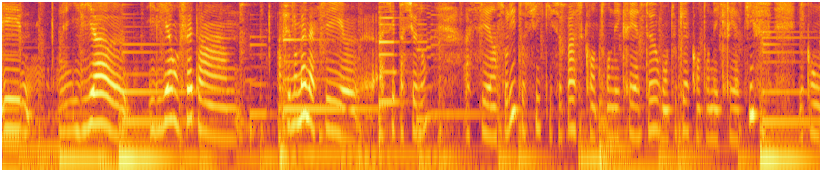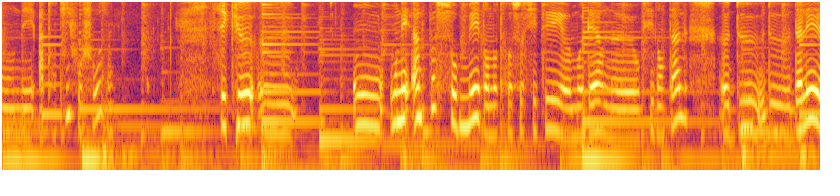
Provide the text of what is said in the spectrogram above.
Et il y a, il y a en fait un, phénomène assez, assez passionnant, assez insolite aussi, qui se passe quand on est créateur, ou en tout cas quand on est créatif et qu'on est attentif aux choses. C'est que on, est un peu sommé dans notre société euh, moderne euh, occidentale euh, d'aller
